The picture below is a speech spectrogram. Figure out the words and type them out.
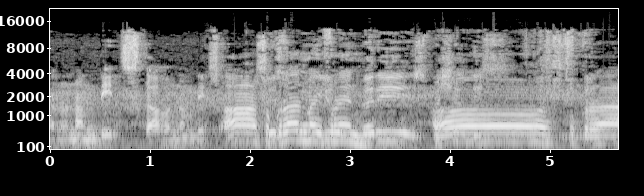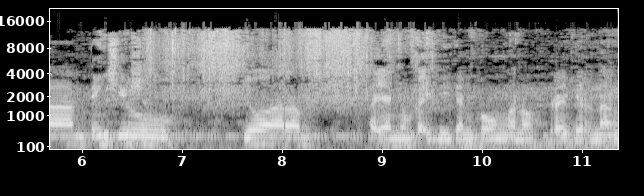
ano ng dates, dahon ng dates. Ah, sukran my friend. Very special dish. Oh, sukran. Thank you. Yo Arab. Ayan yung kaibigan kong ano, driver ng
